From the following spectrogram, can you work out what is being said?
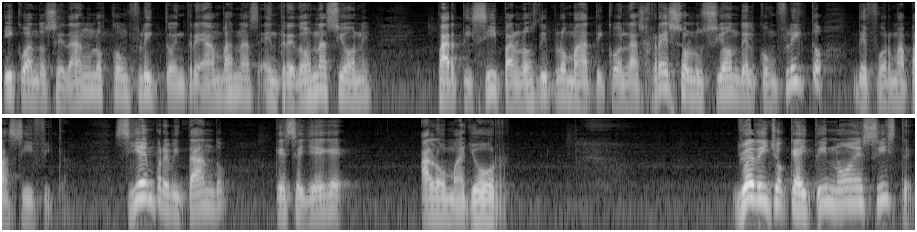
y cuando se dan los conflictos entre, ambas, entre dos naciones, participan los diplomáticos en la resolución del conflicto de forma pacífica, siempre evitando que se llegue a lo mayor. Yo he dicho que Haití no existe.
